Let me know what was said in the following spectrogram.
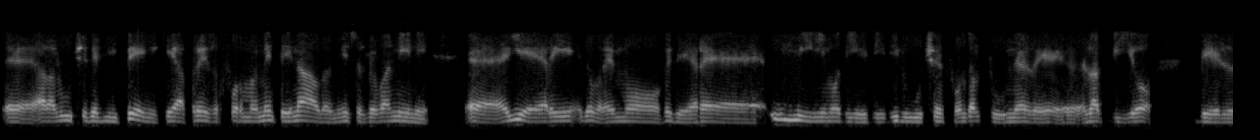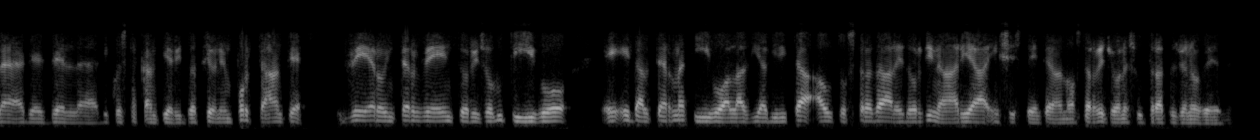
eh, alla luce degli impegni che ha preso formalmente in aula il ministro Giovannini eh, ieri, dovremmo vedere un minimo di, di- di luce in fondo al tunnel e l'avvio del- del- del- di questa cantierizzazione importante, vero intervento risolutivo ed alternativo alla viabilità autostradale ed ordinaria insistente nella nostra regione sul tratto genovese.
